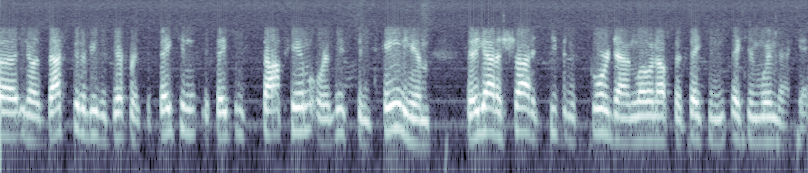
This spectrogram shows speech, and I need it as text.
uh, you know that's going to be the difference. If they can if they can stop him or at least contain him, they got a shot at keeping the score down low enough that they can they can win that game.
